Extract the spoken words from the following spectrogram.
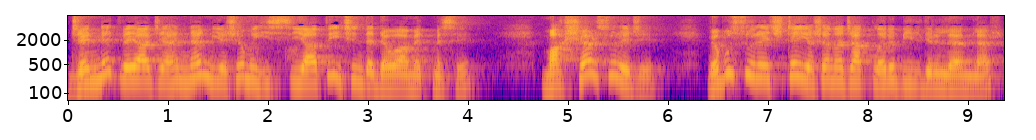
cennet veya cehennem yaşamı hissiyatı içinde devam etmesi, mahşer süreci ve bu süreçte yaşanacakları bildirilenler,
